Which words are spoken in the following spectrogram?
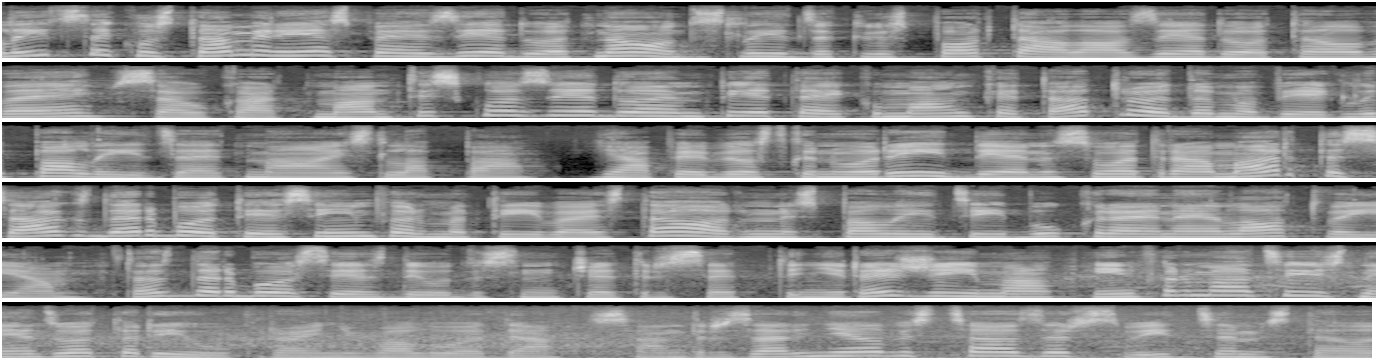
Līdztekus tam ir iespēja ziedot naudas līdzekļus portālā Ziedot LV. Savukārt mantisko ziedojumu pieteikumu anketa atrodama viegli palīdzēt mājaslapā. Jāpiebilst, ka no rītdienas 2. marta sāks darboties informatīvais tālrunis palīdzību Ukrainai Latvijā. Tas darbosies 24-7 režīmā, informāciju sniedzot arī ukraiņu valodā. Sandra Zariņelvis Cāzars, Vidzemes televīzija.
